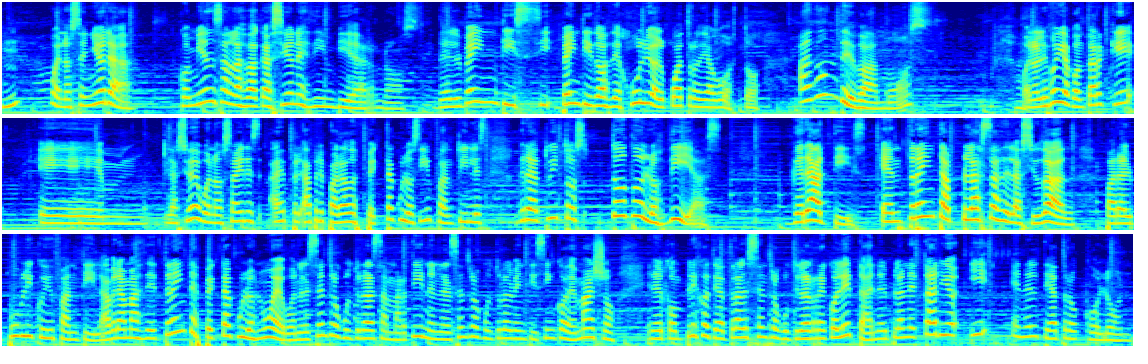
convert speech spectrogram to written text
¿Mm? Bueno, señora, comienzan las vacaciones de invierno del 25 22 de julio al 4 de agosto. ¿A dónde vamos? Bueno, les voy a contar que eh, la ciudad de Buenos Aires ha, pre- ha preparado espectáculos infantiles gratuitos todos los días. Gratis, en 30 plazas de la ciudad para el público infantil. Habrá más de 30 espectáculos nuevos en el Centro Cultural San Martín, en el Centro Cultural 25 de Mayo, en el Complejo Teatral Centro Cultural Recoleta, en el Planetario y en el Teatro Colón.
